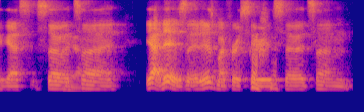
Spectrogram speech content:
I guess. So it's yeah. uh yeah, it is. It is my first series. so it's um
